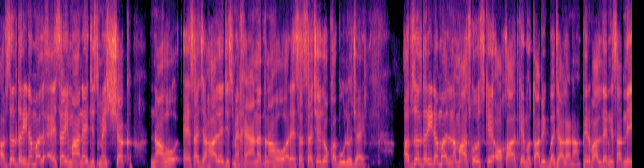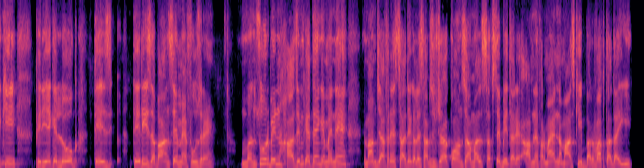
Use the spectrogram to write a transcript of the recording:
अफजल तरीन अमल ऐसा ईमान है जिसमें शक ना हो, ऐसा जहाद है जिसमें ख़यानत ना हो और ऐसा सच है जो कबूल हो जाए। अफजल तरीन अमल नमाज़ को उसके औकात के मुताबिक बजा लाना। फिर वालदेन के साथ नेकी, फिर ये कि लोग तेज, तेरी ज़बान से महफूज रहें। मंसूर बिन हाजिम कहते हैं कि मैंने इमाम जाफ़र सदक से पूछा, कौन सा अमल सबसे बेहतर है? आपने फरमाया, नमाज़ की बर वक्त अदायगी।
